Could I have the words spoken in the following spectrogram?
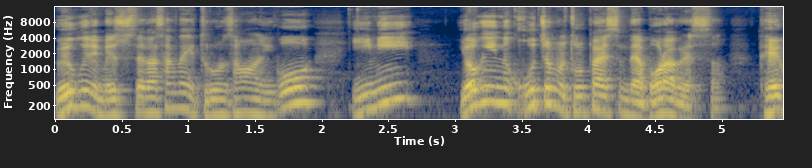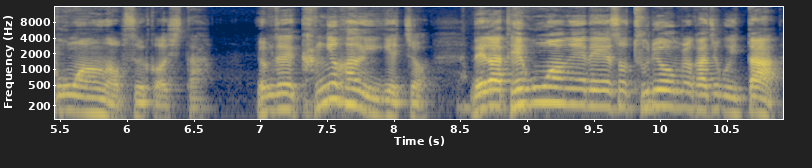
외국인의 매수세가 상당히 들어온 상황이고 이미 여기 있는 고점을 돌파했으면 내가 뭐라 그랬어? 대공황은 없을 것이다. 여러분들 강력하게 얘기했죠. 내가 대공황에 대해서 두려움을 가지고 있다.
